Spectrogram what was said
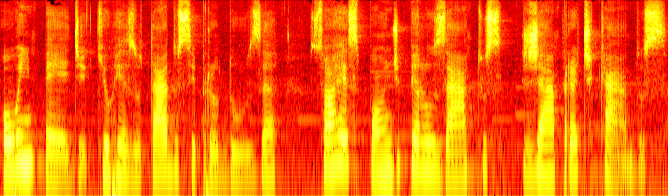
ou impede que o resultado se produza, só responde pelos atos já praticados.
